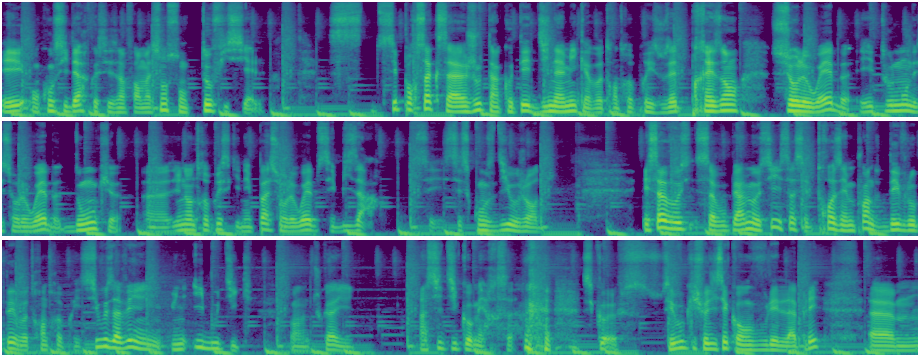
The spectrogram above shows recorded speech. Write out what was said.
et on considère que ces informations sont officielles. C'est pour ça que ça ajoute un côté dynamique à votre entreprise. Vous êtes présent sur le web et tout le monde est sur le web, donc euh, une entreprise qui n'est pas sur le web, c'est bizarre. C'est ce qu'on se dit aujourd'hui. Et ça vous, permet aussi, et ça c'est le troisième point, de développer votre entreprise. Si vous avez une e-boutique, en tout cas un site e-commerce, c'est vous qui choisissez quand vous voulez l'appeler. Euh,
